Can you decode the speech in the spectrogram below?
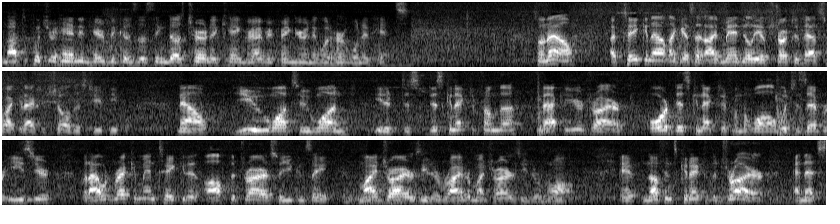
not to put your hand in here because this thing does turn, it can grab your finger and it would hurt when it hits. So now, I've taken out, like I said, I manually obstructed that so I could actually show this to you people. Now, you want to, one, either dis disconnect it from the back of your dryer or disconnect it from the wall, which is ever easier. But I would recommend taking it off the dryer so you can say, my dryer is either right or my dryer is either wrong. If nothing's connected to the dryer and that's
